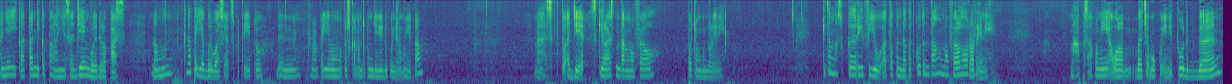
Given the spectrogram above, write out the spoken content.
Hanya ikatan di kepalanya saja yang boleh dilepas namun, kenapa ia berwasiat seperti itu? Dan kenapa ia memutuskan untuk menjadi dukun ilmu hitam? Nah, segitu aja ya, sekilas tentang novel Pocong Gundul ini. Kita masuk ke review atau pendapatku tentang novel horor ini. Nah, pas aku nih awal baca buku ini tuh degan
